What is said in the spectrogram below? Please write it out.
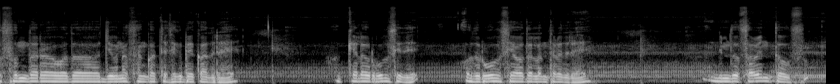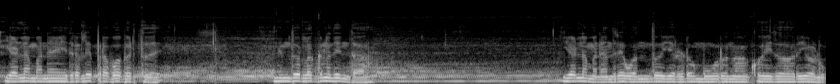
ಸುಂದರವಾದ ಜೀವನ ಸಂಗತಿ ಸಿಗಬೇಕಾದ್ರೆ ಕೆಲವು ರೂಲ್ಸ್ ಇದೆ. ಅದು ರೂಲ್ಸ್ ಯಾವುದಲ್ಲ ಅಂತ ಹೇಳಿದ್ರೆ ನಿಮ್ಮದು ಸೆವೆಂತ್ ಹೌಸ್ ಏಳನೇ ಮನೆ ಇದರಲ್ಲಿ ಪ್ರಭಾವ ಬೀರ್ತದೆ. ನಿಮ್ಮದು ಲಗ್ನದಿಂದ ಏಳನೇ ಮನೆ ಅಂದರೆ ಒಂದು, ಎರಡು, ಮೂರು, ನಾಲ್ಕು, ಐದು, ಆರು, ಏಳು.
